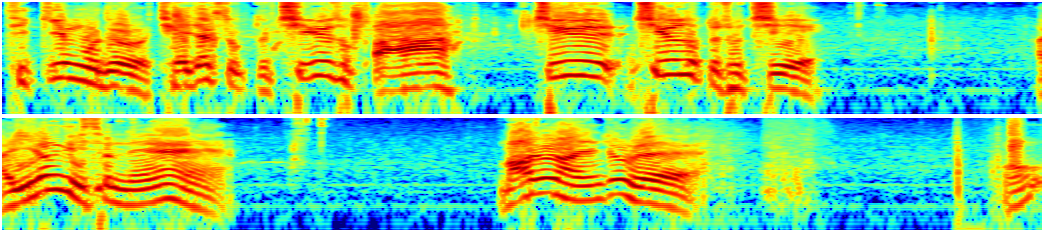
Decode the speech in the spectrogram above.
뒷기 모드, 제작 속도, 치유 속도, 아, 치유, 치유 속도 좋지. 아, 이런 게 있었네. 말을 안 해줘, 왜? 어?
